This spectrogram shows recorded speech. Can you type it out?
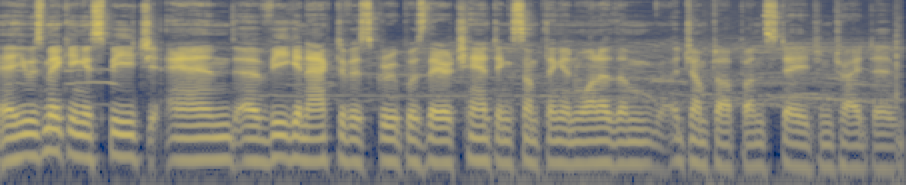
uh, he was making a speech, and a vegan activist group was there chanting something, and one of them jumped up on stage and tried to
